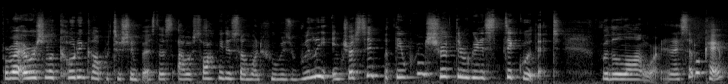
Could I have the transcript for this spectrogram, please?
For my original coding competition business, I was talking to someone who was really interested, but they weren't sure if they were going to stick with it for the long run. And I said, okay,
